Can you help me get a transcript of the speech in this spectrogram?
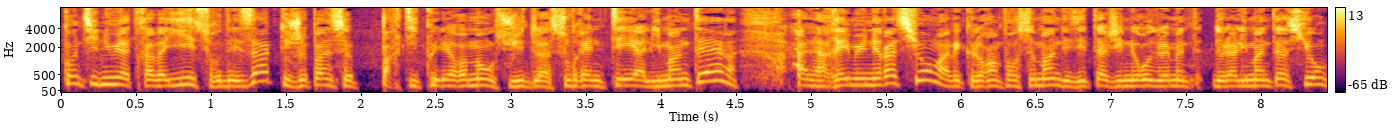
continuer à travailler sur des actes. Je pense particulièrement au sujet de la souveraineté alimentaire, à la rémunération, avec le renforcement des états généraux de l'alimentation,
